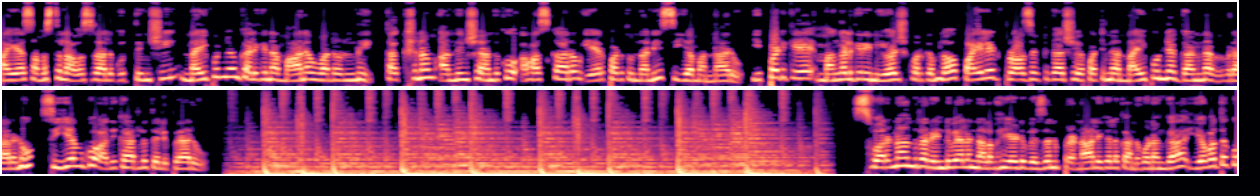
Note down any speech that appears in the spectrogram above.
ఆయా సంస్థల అవసరాలు గుర్తించి నైపుణ్యం కలిగిన మానవ వనరుల్ని తక్షణం అందించేందుకు ఆస్కారం ఏర్పడుతుందని సీఎం అన్నారు. ఇప్పటికే మంగళగిరి నియోజకవర్గంలో పైలట్ ప్రాజెక్టుగా చేపట్టిన నైపుణ్య గణన వివరాలను సీఎంకు అధికారులు తెలిపారు. స్వర్ణాంధ్ర రెండు వేల నలభై ఏడు విజన్ ప్రణాళికలకు అనుగుణంగా యువతకు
